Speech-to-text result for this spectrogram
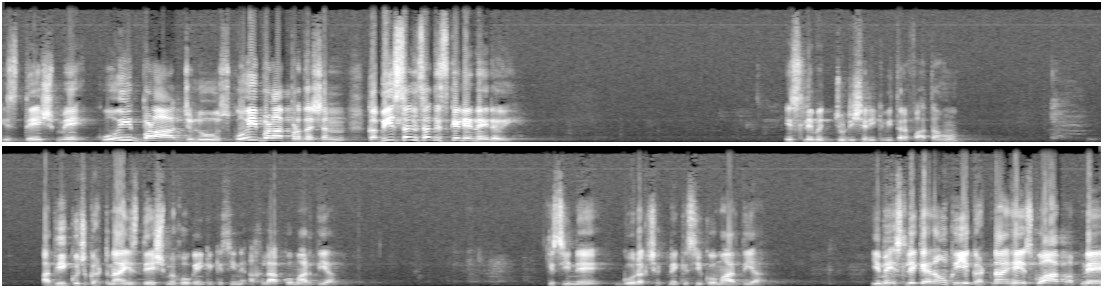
इस देश में कोई बड़ा जुलूस, कोई बड़ा प्रदर्शन कभी संसद इसके लिए नहीं रही। इसलिए मैं जुडिशरी की भी तरफ़ आता हूँ। अभी कुछ घटनाएँ इस देश में हो गई कि किसी ने अखलाक को मार दिया, किसी ने गोरक्षक ने किसी को मार दिया। ये मैं इसलिए कह रहा हूँ कि ये घटनाएँ हैं, इसको आप अपने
